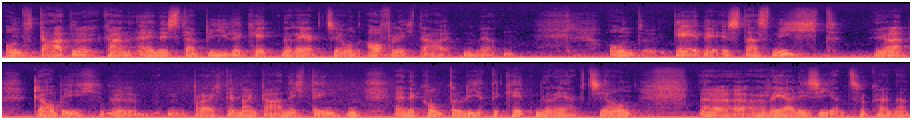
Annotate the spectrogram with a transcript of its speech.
Und dadurch kann eine stabile Kettenreaktion aufrechterhalten werden. Und gäbe es das nicht, ja, glaube ich, äh, bräuchte man gar nicht denken, eine kontrollierte Kettenreaktion äh, realisieren zu können.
